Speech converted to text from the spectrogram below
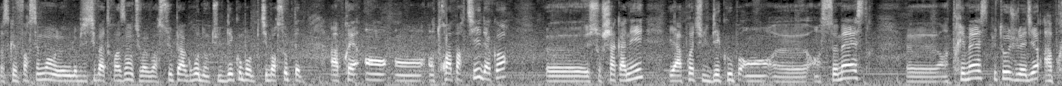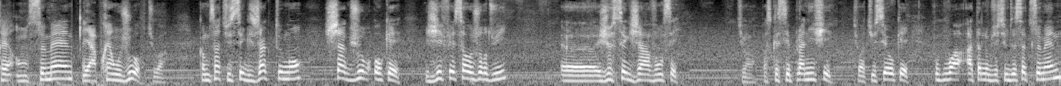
Parce que forcément, l'objectif à trois ans, tu vas le voir super gros, donc tu le découpes en petits morceaux, peut-être après en, trois parties, d'accord? Sur chaque année et après tu le découpes en, en semestre, euh, en trimestre plutôt, je voulais dire, après en semaine et après en jour, tu vois. Comme ça, tu sais exactement chaque jour, ok, j'ai fait ça aujourd'hui, euh, je sais que j'ai avancé, tu vois, parce que c'est planifié. Tu vois, tu sais, ok, pour pouvoir atteindre l'objectif de cette semaine,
